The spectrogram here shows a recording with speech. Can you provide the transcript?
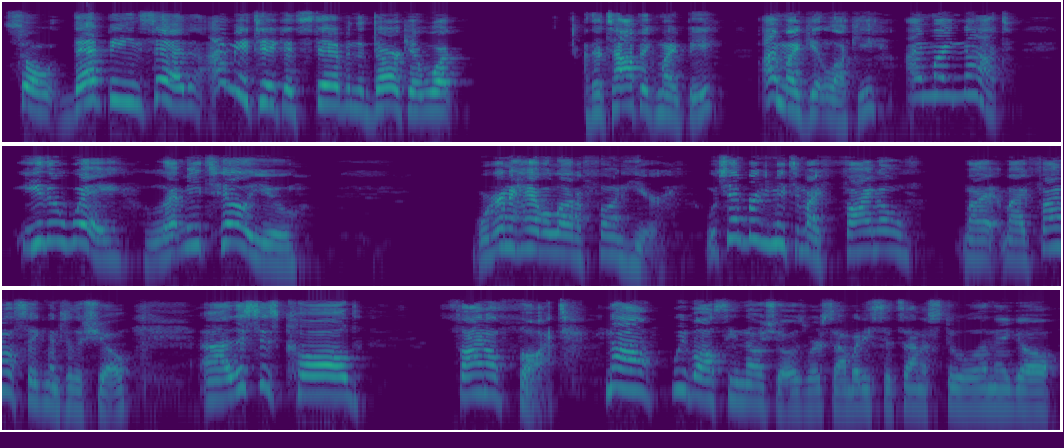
So, that being said, I may take a stab in the dark at what the topic might be. I might get lucky. I might not. Either way, let me tell you, we're going to have a lot of fun here. Which then brings me to my final, my, my final segment of the show. Uh, this is called Final Thought. Now, we've all seen those shows where somebody sits on a stool and they go,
